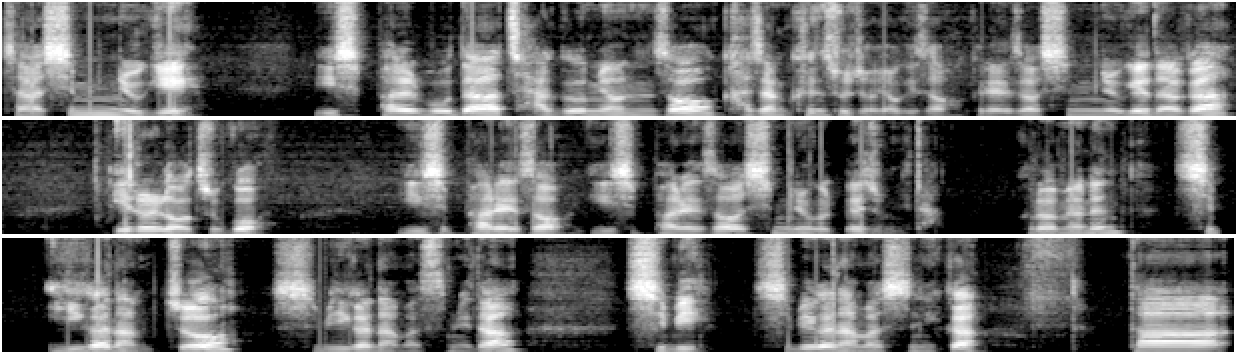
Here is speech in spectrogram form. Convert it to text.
자, 16이 28보다 작으면서 가장 큰 수죠. 여기서. 그래서 16에다가 1을 넣어주고 28에서 28에서 16을 빼줍니다. 그러면은 12가 남죠. 12가 남았습니다. 12, 12가 남았으니까 다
